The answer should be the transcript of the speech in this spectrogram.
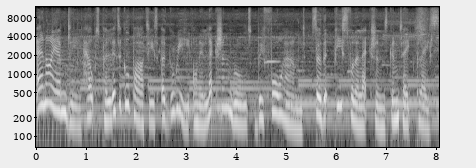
NIMD helps political parties agree on election rules beforehand so that peaceful elections can take place.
